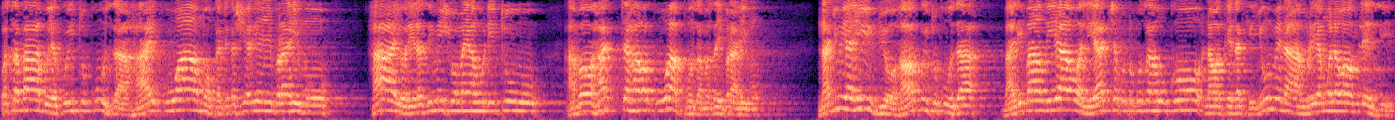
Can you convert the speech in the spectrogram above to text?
kwa sababu ya kuitukuza haikuwamo katika sheria ya Ibrahimu. Hayo walilazimishwa Mayahudi tu ambao hata hawakuwapo zama za Ibrahimu. Na juu ya hivyo hawakuitukuza bali baadhi yao waliacha kutukuza huko na wakenda kinyume na amri ya Mola wao mlezi.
